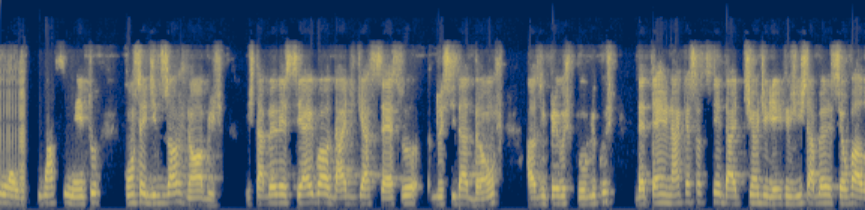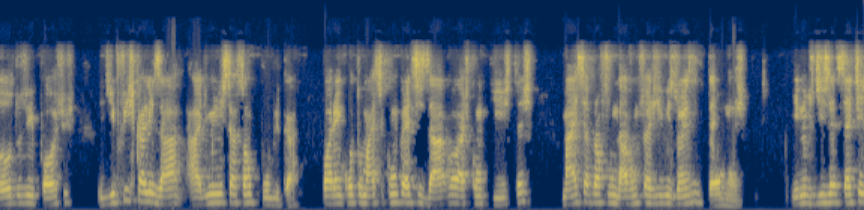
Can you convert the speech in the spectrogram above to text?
De nascimento concedidos aos nobres, estabelecer a igualdade de acesso dos cidadãos aos empregos públicos determinar que a sociedade tinha o direito de estabelecer o valor dos impostos e de fiscalizar a administração pública. Porém, quanto mais se concretizavam as conquistas, mais se aprofundavam suas divisões internas. E nos 17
